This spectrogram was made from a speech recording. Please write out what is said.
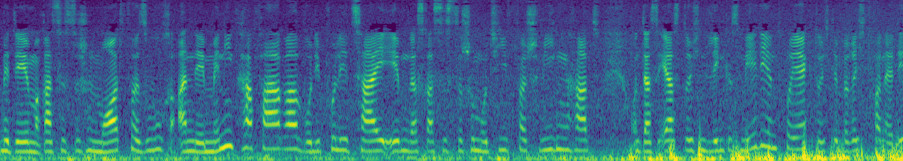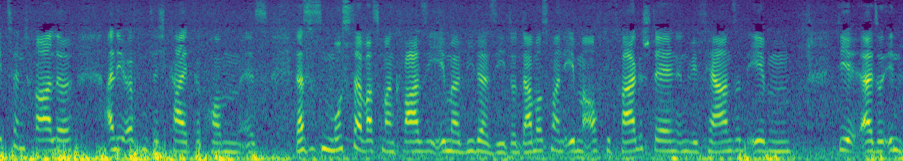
mit dem rassistischen Mordversuch an dem Minicar-Fahrer, wo die Polizei eben das rassistische Motiv verschwiegen hat und das erst durch ein linkes Medienprojekt, durch den Bericht von der Dezentrale an die Öffentlichkeit gekommen ist. Das ist ein Muster, was man quasi immer wieder sieht. Und da muss man eben auch die Frage stellen, inwiefern sind eben die, also in,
